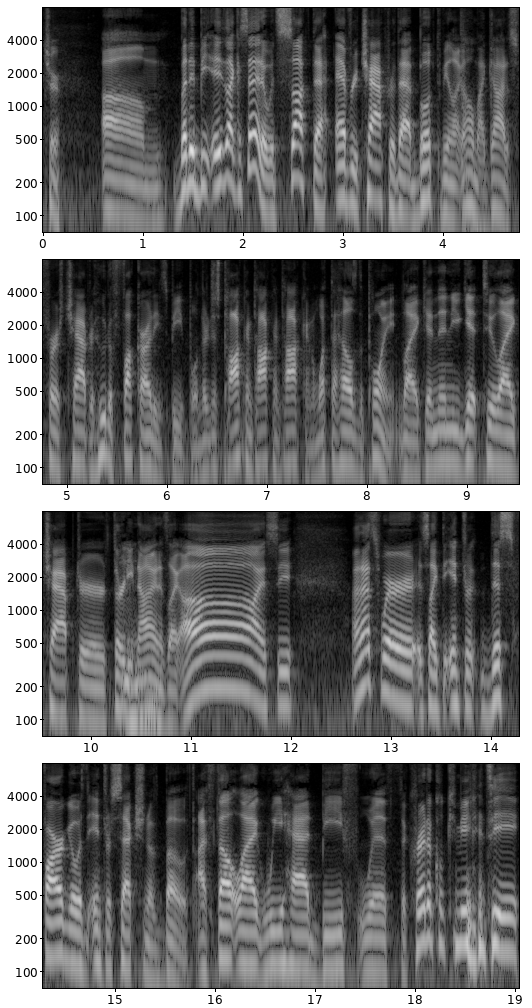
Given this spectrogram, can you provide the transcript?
Sure. um but it'd be it, like I said it would suck that every chapter of that book to be like oh my god it's first chapter. Who the fuck are these people? They're just talking talking talking. What the hell's the point? Like and then you get to like chapter 39 it's like oh I see and that's where it's like the inter- this Fargo is the intersection of both. I felt like we had beef with the critical community,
